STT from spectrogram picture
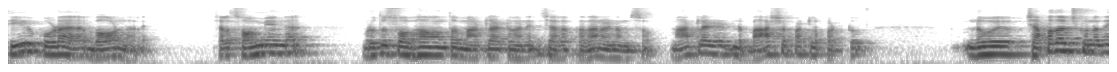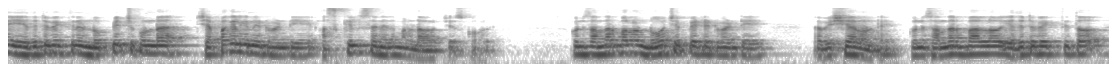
తీరు కూడా బాగుండాలి. చాలా సౌమ్యంగా మృదు స్వభావంతో మాట్లాడటం అనేది చాలా ప్రధానమైన అంశం. మాట్లాడేటువంటి భాష పట్ల పట్టు. నువ్వు చెప్పదలుచుకున్నది ఎదుటి వ్యక్తిని నొప్పించకుండా చెప్పగలిగినటువంటి ఆ స్కిల్స్ అనేది మనం డెవలప్ చేసుకోవాలి. కొన్ని సందర్భాల్లో నో చెప్పేటటువంటి విషయాలు ఉంటాయి కొన్ని సందర్భాల్లో ఎదుటి వ్యక్తితో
